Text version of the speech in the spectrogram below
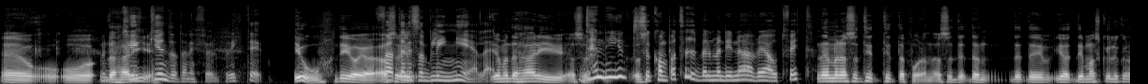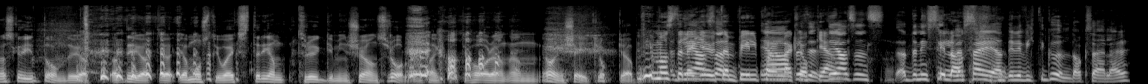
Eh, och, och Men det du här tycker är, ju inte att den är ful på riktigt. Jo, det gör jag. För Alltså, att den är så blingig eller? Ja men det här är ju alltså, Den är ju inte alltså, så kompatibel med din övriga outfit. Nej men alltså ti- titta på den. Alltså, det, den det, det, jag, det man skulle kunna skryta om det är att, att, det är att jag, jag måste ju vara extremt trygg i min könsroll med tanke på att jag har en, en, jag har en tjejklocka. På. Vi måste är lägga alltså- ut en bild på ja, den här precis. klockan. Det är alltså en, den är silverfärgad. Är det vitt guld också eller?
